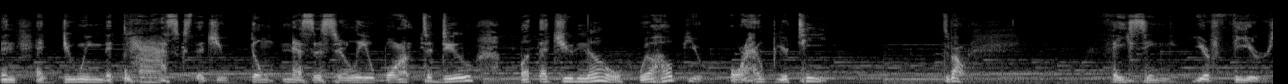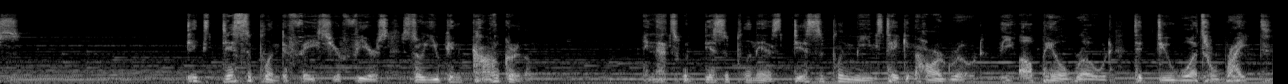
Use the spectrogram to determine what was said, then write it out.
and, doing the tasks that you don't necessarily want to do, but that you know will help you or help your team. It's about facing your fears. It takes discipline to face your fears so you can conquer them. And that's what discipline is. Discipline means taking the hard road, the uphill road to do what's right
